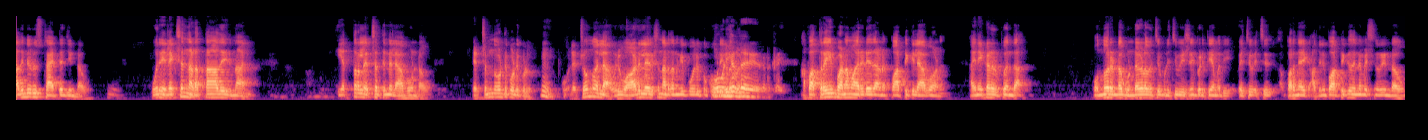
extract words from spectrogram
അതിന്റെ ഒരു സ്ട്രാറ്റജി ഉണ്ടാവും. ഒരു ഇലക്ഷൻ നടത്താതെ ഇരുന്നാൽ എത്ര ലക്ഷത്തിന്റെ ലാഭം ഉണ്ടാവും? ലക്ഷം നോട്ട് കൊടുക്കുള്ളൂ ലക്ഷമൊന്നും ലക്ഷമൊന്നുമല്ല ഒരു വാർഡിൽ ഇലക്ഷൻ നടത്തണമെങ്കിൽ പോലും ഇപ്പൊ കോടികളുടെ അപ്പൊ അത്രയും പണം ആരുടേതാണ്? പാർട്ടിക്ക് ലാഭമാണ്. അതിനേക്കാൾ എളുപ്പം എന്താ? ഒന്നോ രണ്ടോ ഗുണ്ടകളെ വെച്ച് വിളിച്ച് ഭീഷണിപ്പെടുത്തിയാൽ മതി. വെച്ച് വെച്ച് പറഞ്ഞയക്കും അതിന് പാർട്ടിക്ക് തന്നെ മെഷീനറി ഉണ്ടാവും.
